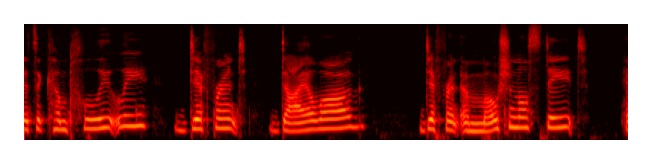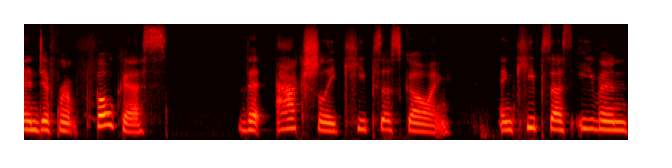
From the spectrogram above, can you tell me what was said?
it's a completely different dialogue, different emotional state, and different focus that actually keeps us going and keeps us even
